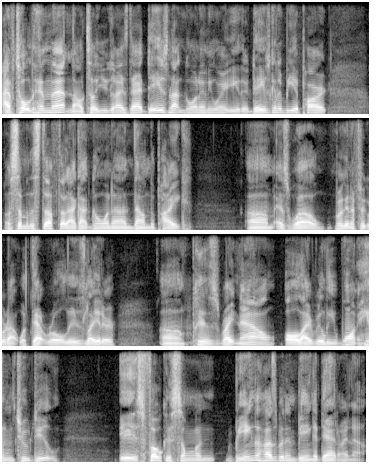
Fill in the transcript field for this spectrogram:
I've told him that, and I'll tell you guys that. Dave's not going anywhere either. Dave's going to be a part of some of the stuff that I got going on down the pike um, as well. We're going to figure out what that role is later because um, right now, all I really want him to do is focus on being a husband and being a dad right now.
